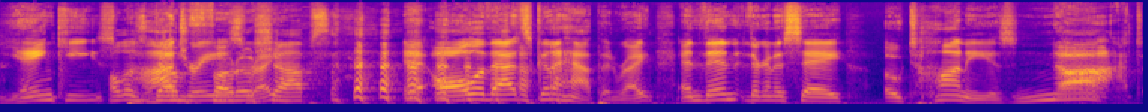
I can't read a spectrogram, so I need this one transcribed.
Yankees, all those Padres, dumb right? photoshops. And all of that's going to happen, right? And then they're going to say Otani is not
